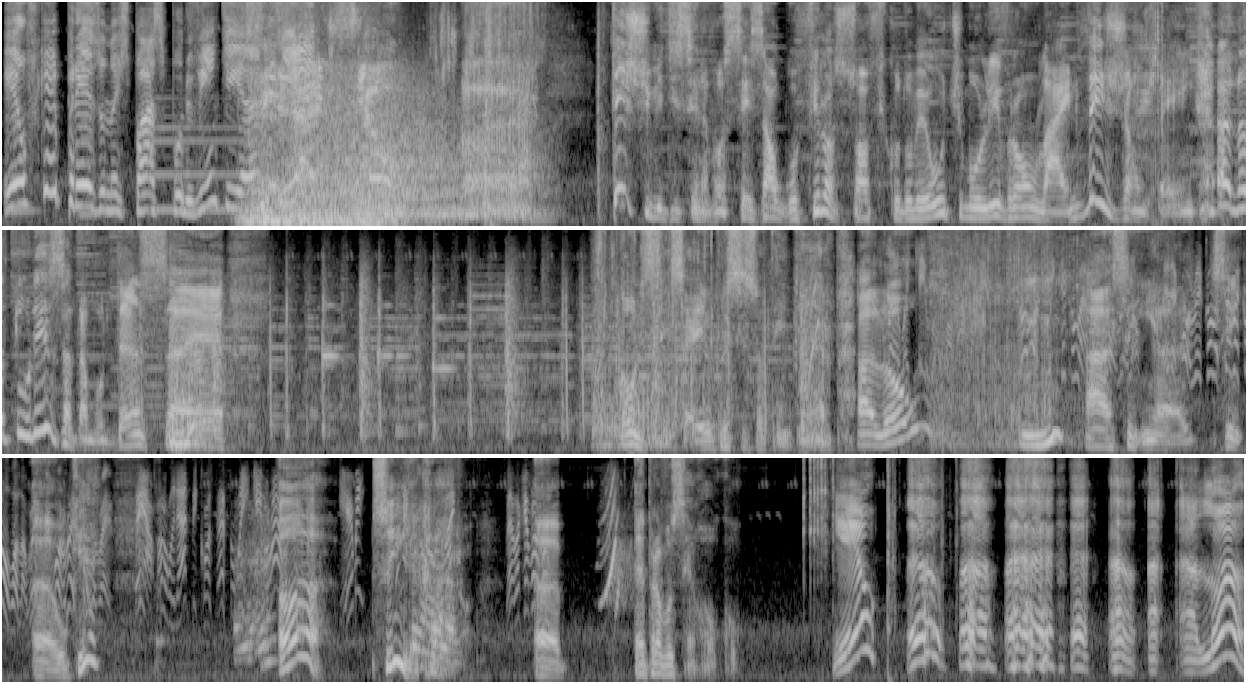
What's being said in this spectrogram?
eu fiquei preso no espaço por 20 anos Silêncio! Ah, Deixe-me dizer a vocês algo filosófico do meu último livro online. Vejam bem, a natureza da mudança é... Com licença, eu preciso atender. Alô? Uhum. Ah, sim, ah, sim. Ah, o quê? Ah, sim, é claro. Ah, é pra você, Rocco. Eu? Eu? Alô?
